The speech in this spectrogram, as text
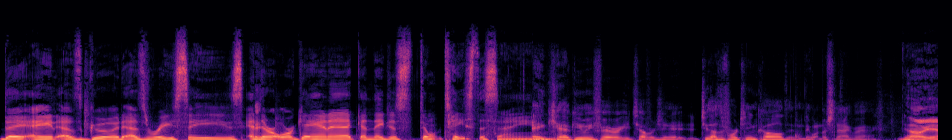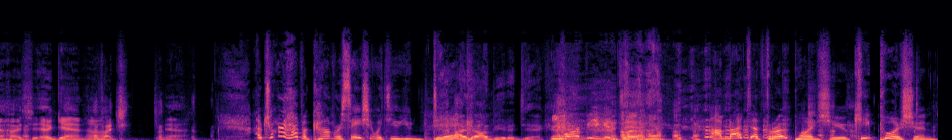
They ain't as good as Reese's and they're organic and they just don't taste the same. Hey, Kev, you give me a favor. Can you tell Virginia 2014 called and they want their snack back? Oh, yeah. I see. Again, How huh? about you- Yeah. I'm trying to have a conversation with you, you dick. I know I'm being a dick. You are being a dick. I'm about to throat punch you. Keep pushing.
